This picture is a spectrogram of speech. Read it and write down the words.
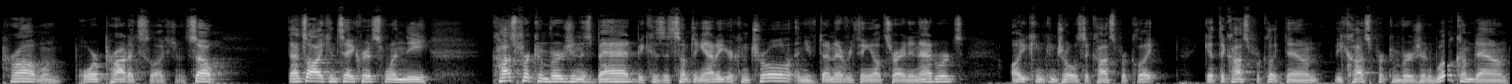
problem, poor product selection. So that's all I can say, Chris. When the cost per conversion is bad because it's something out of your control and you've done everything else right in AdWords, all you can control is the cost per click. Get the cost per click down. The cost per conversion will come down.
